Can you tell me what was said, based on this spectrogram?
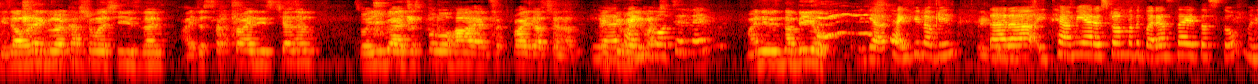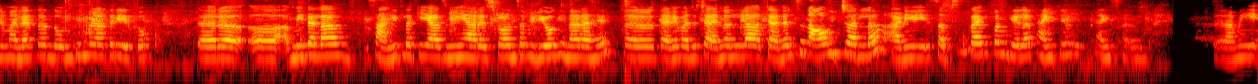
He's our regular customer. She is then I just subscribe his channel. So you guys just follow her and subscribe our channel. Thank yeah you very thank you much. Name My name is Nabil. Yeah thank you Nabil you तर इथे आम्ही या रेस्टॉरंटमध्ये बऱ्याचदा येत असतो म्हणजे महिन्यात दोन तीन वेळा तरी येतो तर मी त्याला सांगितलं की आज मी या रेस्टॉरंटचा व्हिडिओ घेणार आहे तर त्याने माझ्या चॅनलला चॅनलचं नाव विचारलं आणि सबस्क्राईब पण केलं थँक्यू थँक्स तर आम्ही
